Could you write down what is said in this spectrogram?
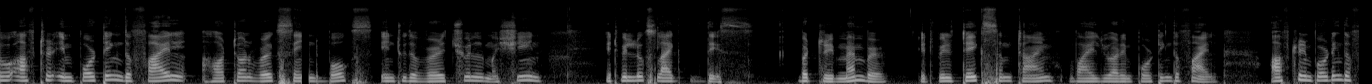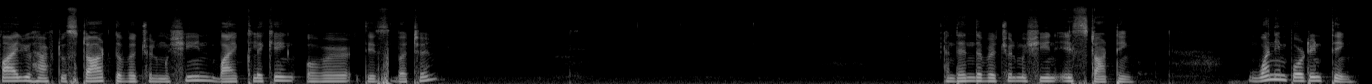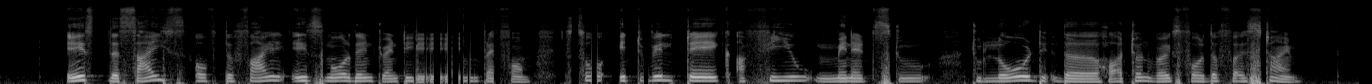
So after importing the file Hortonworks Sandbox into the virtual machine, it will looks like this. But remember, it will take some time while you are importing the file. After importing the file, you have to start the virtual machine by clicking over this button. And then the virtual machine is starting. One important thing, is the size of the file is more than 20 platform so it will take a few minutes to to load the Hortonworks for the first time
